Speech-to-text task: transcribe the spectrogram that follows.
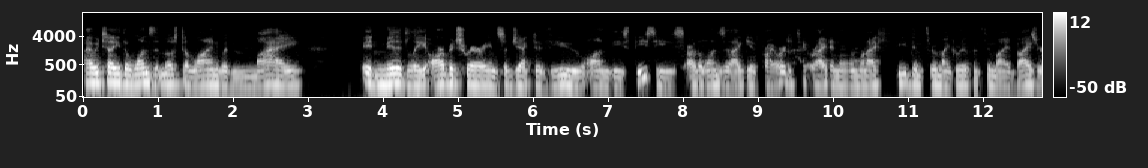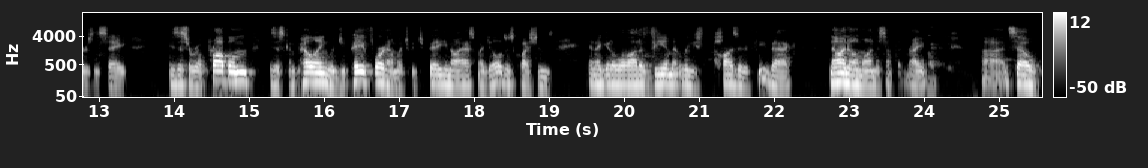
i would tell you the ones that most align with my admittedly arbitrary and subjective view on these theses are the ones that i give priority to right and then when i feed them through my group and through my advisors and say is this a real problem? Is this compelling? Would you pay for it? How much would you pay? You know, I ask my diligence questions and I get a lot of vehemently positive feedback. Now I know I'm onto something, right? right. Uh, and so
